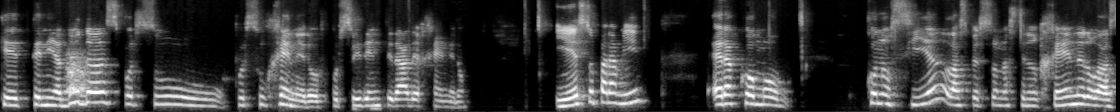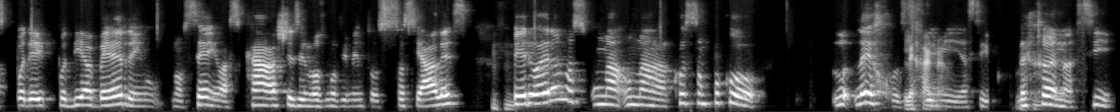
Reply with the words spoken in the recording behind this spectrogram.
que tenía dudas por su, por su género, por su identidad de género. Y eso para mí era como conocía las personas género, las podía, podía ver en, no sé, en las calles, en los movimientos sociales, uh -huh. pero era una, una, cosa un poco lejos lejana. de mí, así, uh -huh. lejana, sí.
